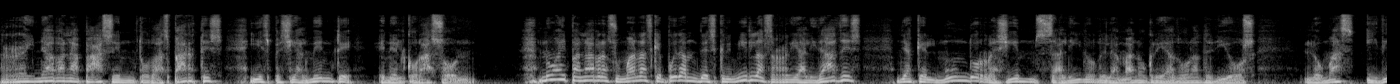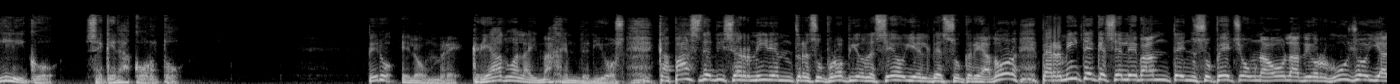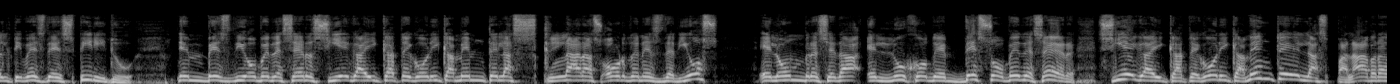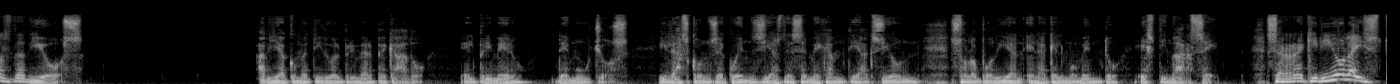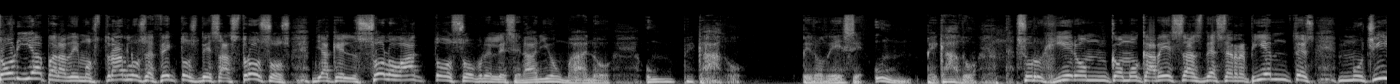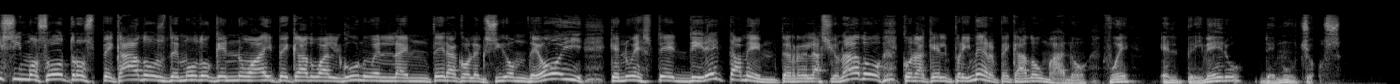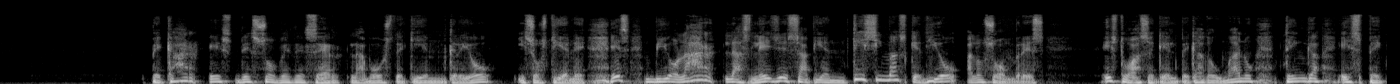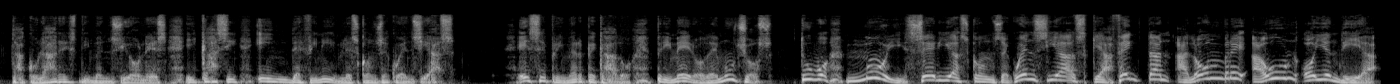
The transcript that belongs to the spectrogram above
Reinaba la paz en todas partes y especialmente en el corazón. No hay palabras humanas que puedan describir las realidades de aquel mundo recién salido de la mano creadora de Dios. Lo más idílico se queda corto. Pero el hombre, creado a la imagen de Dios, capaz de discernir entre su propio deseo y el de su Creador, permite que se levante en su pecho una ola de orgullo y altivez de espíritu. En vez de obedecer ciega y categóricamente las claras órdenes de Dios, el hombre se da el lujo de desobedecer ciega y categóricamente las palabras de Dios. Había cometido el primer pecado, el primero de muchos, y las consecuencias de semejante acción sólo podían en aquel momento estimarse. Se requirió la historia para demostrar los efectos desastrosos de aquel solo acto sobre el escenario humano, un pecado pero de ese un pecado surgieron como cabezas de serpientes muchísimos otros pecados, de modo que no hay pecado alguno en la entera colección de hoy que no esté directamente relacionado con aquel primer pecado humano. Fue el primero de muchos. Pecar es desobedecer la voz de quien creó y sostiene, es violar las leyes sapientísimas que dio a los hombres. Esto hace que el pecado humano tenga espectaculares dimensiones y casi indefinibles consecuencias. Ese primer pecado, primero de muchos, tuvo muy serias consecuencias que afectan al hombre aún hoy en día.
